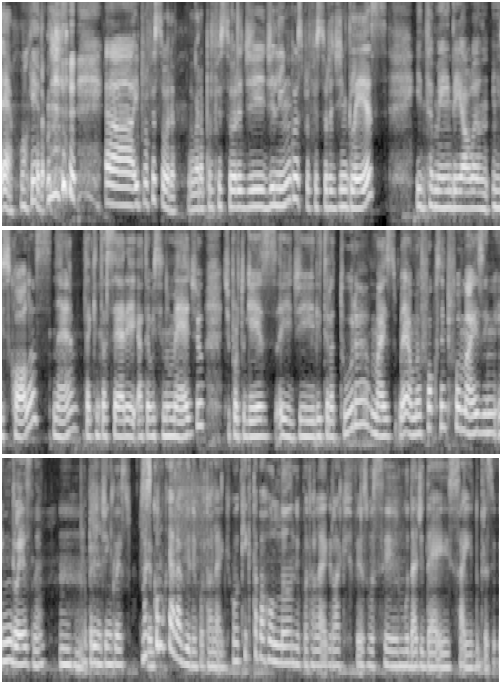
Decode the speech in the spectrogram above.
É, roqueira. uh, e professora. Eu era professora de, de línguas, professora de inglês e também dei aula em escolas, né? Da quinta série até o ensino médio, de português e de literatura, mas é, o meu foco sempre foi mais em, em inglês, né? Uhum. Aprendi inglês. Mas cedo. como que era a vida em Porto Alegre? O que estava rolando em Porto Alegre lá que fez você mudar de ideia e sair do Brasil?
